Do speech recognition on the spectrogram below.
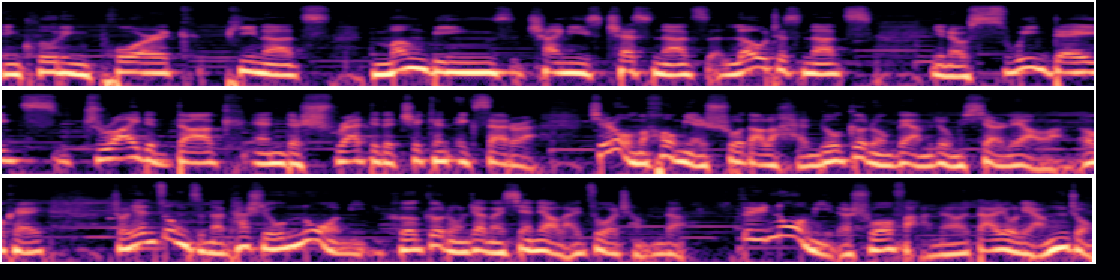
including pork, peanuts, mung beans, Chinese chestnuts, lotus nuts, you know, sweet dates, dried duck, and shredded chicken, etc. 其实我们后面说到了很多各种各样的这种馅料啊。OK，首先粽子呢，它是由糯米和各种这样的馅料来做成的。 对于糯米的说法呢，大家有两种。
